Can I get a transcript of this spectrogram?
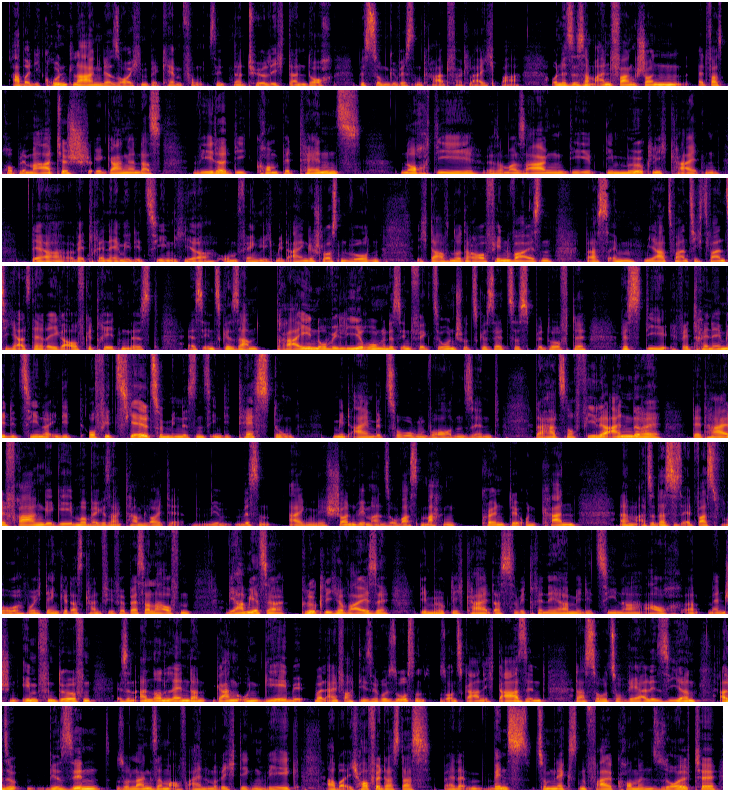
Aber die Grundlagen der Seuchenbekämpfung sind natürlich dann doch bis zum gewissen Grad vergleichbar. Und es ist am Anfang schon etwas problematisch gegangen, dass weder die Kompetenz noch die, wie soll man sagen, die, die Möglichkeiten der Veterinärmedizin hier umfänglich mit eingeschlossen wurden. Ich darf nur darauf hinweisen, dass im Jahr 2020, als der Erreger aufgetreten ist, es insgesamt drei Novellierungen des Infektionsschutzgesetzes bedurfte, bis die Veterinärmediziner in die, offiziell zumindest in die Testung mit einbezogen worden sind. Da hat es noch viele andere Detailfragen gegeben, wo wir gesagt haben, Leute, wir wissen eigentlich schon, wie man sowas machen könnte und kann. Ähm, also das ist etwas, wo, wo ich denke, das kann viel, viel besser laufen. Wir haben jetzt ja glücklicherweise die Möglichkeit, dass Veterinärmediziner auch äh, Menschen impfen dürfen. Es in anderen Ländern gang und gäbe, weil einfach diese Ressourcen sonst gar nicht da sind, das so zu realisieren. Also wir sind so langsam auf einem richtigen Weg. Aber ich hoffe, dass das, wenn es zum nächsten Fall kommen sollte,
